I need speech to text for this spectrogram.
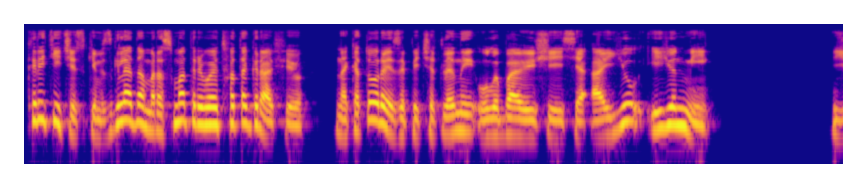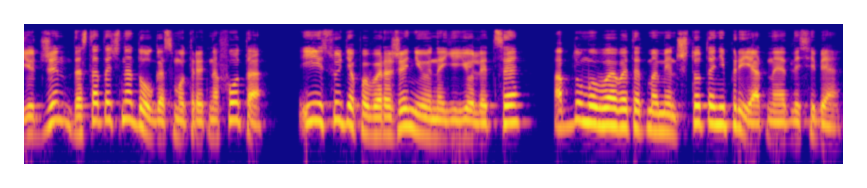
критическим взглядом рассматривает фотографию, на которой запечатлены улыбающиеся Айю и Юнми. Юджин достаточно долго смотрит на фото и, судя по выражению на ее лице, обдумывая в этот момент что-то неприятное для себя.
